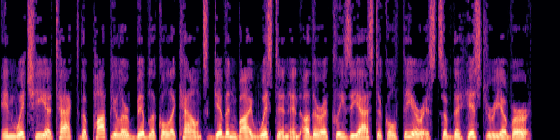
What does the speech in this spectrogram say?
in which he attacked the popular biblical accounts given by Whiston and other ecclesiastical theorists of the history of Earth.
